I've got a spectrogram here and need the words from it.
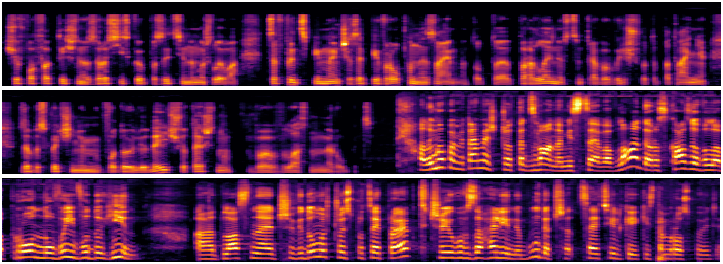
що по фактично з російської позиції неможливо. Це в принципі менше за півроку не займе. Тобто паралельно з цим треба вирішувати питання забезпеченням водою людей, що теж ну в- власне не робиться. Але ми пам'ятаємо, що так звана місцева влада розказувала про новий водогін. А, власне, чи відомо щось про цей проект, чи його взагалі не буде, чи це тільки якісь там розповіді?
